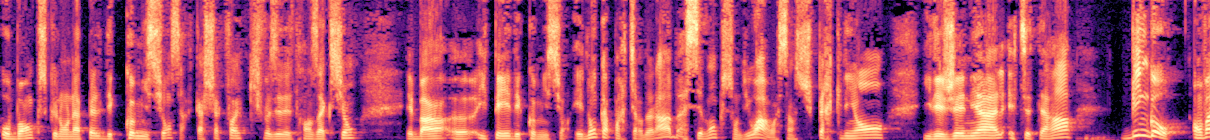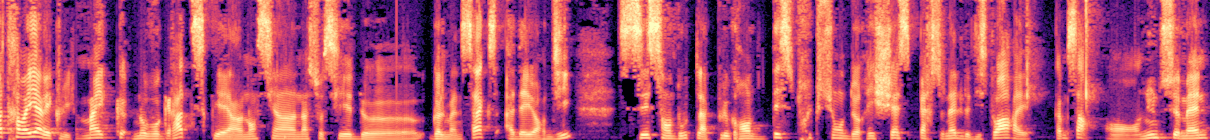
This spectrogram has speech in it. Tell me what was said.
aux banques ce que l'on appelle des commissions, c'est-à-dire qu'à chaque fois qu'ils faisaient des transactions, eh ben, euh, ils payaient des commissions. Et donc à partir de là, bah, ces banques se sont dit waouh, c'est un super client, il est génial, etc. Bingo, on va travailler avec lui. Mike Novogratz, qui est un ancien associé de Goldman Sachs, a d'ailleurs dit c'est sans doute la plus grande destruction de richesse personnelle de l'histoire. Et comme ça, en une semaine,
